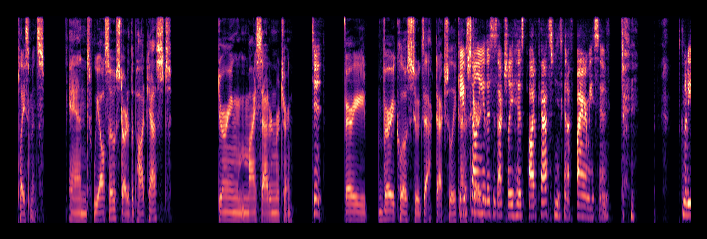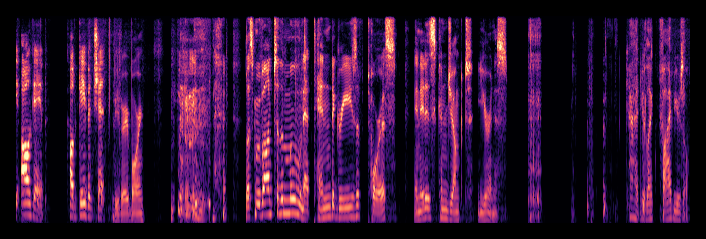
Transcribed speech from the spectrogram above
placements. And we also started the podcast during my Saturn return. Ti- Very very close to exact, actually. Kind Gabe's telling you this is actually his podcast, and he's gonna fire me soon. it's gonna be all Gabe, called Gabe and shit. be very boring. Let's move on to the moon at 10 degrees of Taurus, and it is conjunct Uranus. God, you're like five years old.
